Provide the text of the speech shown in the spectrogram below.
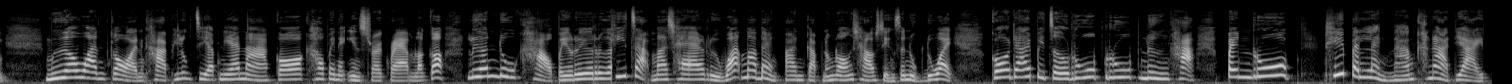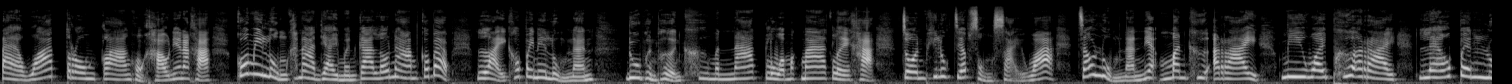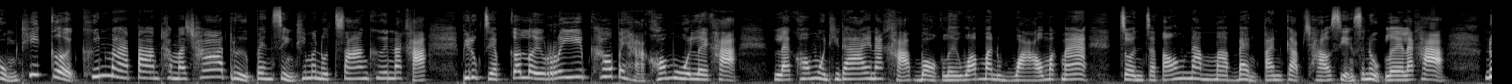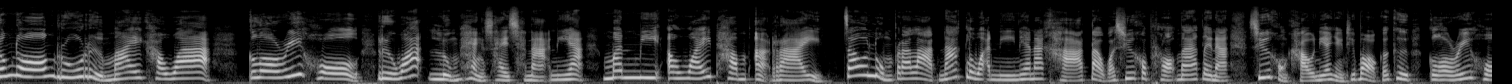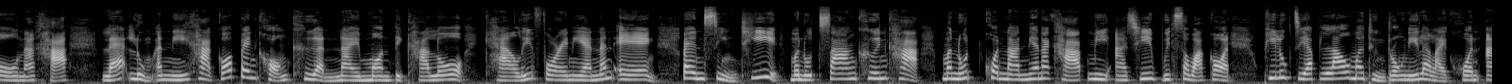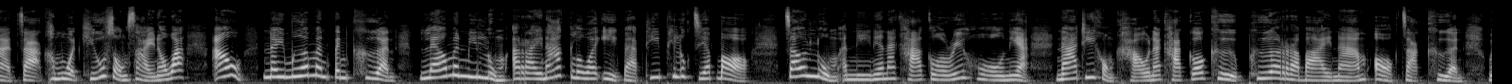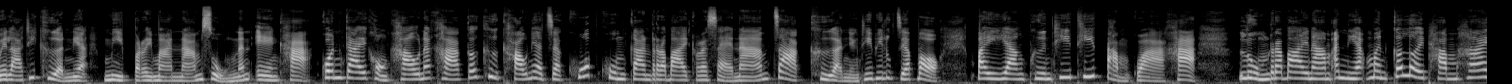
เมื่อวันก่อนค่ะ พี่ลูกเจี๊ยบเนี่ยนะก็เข้าไปใน Instagram แล้วก็เลื่อนดูข่าวไปเรื่อยๆ ที่จะมาแชร์ หรือว่ามาแบ่งปันกับน้องๆชาวเสียงสนุกด้วย ก็ได้ไปเจอรูปรูปหนึ่งค่ะ เป็นรูปที่เป็นแหล่งน้ำขนาดใหญ่ แต่ว่าตรงกลางของเขาเนี่ยนะคะ ก็มีหลุมขนาดใหญ่เหมือนกันแล้วน้ำก็แบบไหลเข้าไปในหลุมนั้น ดูเผินๆคือมันน่ากลัวมากๆเลยค่ะ จนพี่ลูกเจี๊ยบสงสัยว่าเจ้าหลุมนั้นเนี่ยมันคืออะไร มีไว้เพื่ออะไร แล้วเป็นหลุมที่เกิดขึ้นมาตามธรรมชาติ หรือเป็นสิ่งที่มนุษย์สร้างขึ้นนะคะ พี่ลูกเจี๊ยบก็เลยรีบเข้าไปหาข้อมูลเลยค่ะ และข้อมูลที่ได้นะคะ บอกเลยว่ามันว้าวมากๆ จนจะต้องนำมาแบ่งปันกับชาวเสียงสนุกเลยละค่ะ น้องๆรู้หรือไม่คะว่า glory hole หรือว่าหลุมแห่งชัยชนะเนี่ย มันมีเอาไว้ทำอะไร เจ้าหลุมประหลาดน่ากลัวอันนี้เนี่ยนะคะ แต่ว่าชื่อเขาเพราะมากเลยนะ ชื่อของเขาเนี่ยอย่างที่บอกก็คือ glory hole นะคะ และหลุมอันนี้ค่ะก็เป็นของเขื่อนในมอนติคาโลแคลิฟอร์เนียนั่นเอง เป็นสิ่งที่มนุษย์สร้างขึ้นค่ะ มนุษย์คนนั้นเนี่ยนะคะมีอาชีพวิศวกร พี่ลูกเจี๊ยบเล่ามาถึงตรงนี้หลาย ๆ คนอาจจะขมวดคิ้วสงสัยนะว่า เอ้า ในเมื่อมันเป็นเขื่อน แล้วมันมีหลุมอะไรน่ากลัวอีกแบบที่พี่ลูกเจี๊ยบบอก เจ้าหลุมอันนี้เนี่ยนะคะ glory hole เนี่ยหน้าที่ของเขานะคะก็คือเพื่อระบายน้ำออกจากเขื่อน เวลาที่เขื่อนเนี่ยมีปริมาณน้ำสูงนั่นเองค่ะ กลไกของเขานะคะก็คือเขาเนี่ยจะควบคุมการระบายกระแสน้ำจากเขื่อนอย่างที่พี่ลูกเจี๊ยบบอก ไปยังพื้นที่ที่ต่ำกว่าค่ะ หลุมระบายน้ำอันเนี้ยมันก็เลยทำให้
